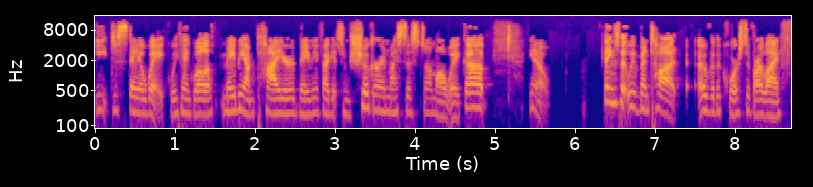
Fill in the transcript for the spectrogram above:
eat to stay awake. We think well maybe i'm tired maybe if i get some sugar in my system i'll wake up. You know things that we've been taught over the course of our life.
